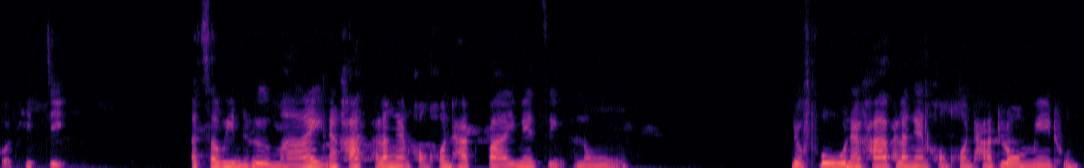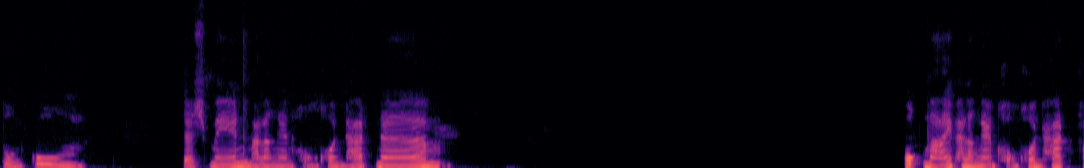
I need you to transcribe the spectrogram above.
กฎพิจิกอัศวินถือไม้นะคะ พลังงานของคนธาตุไฟเมษสิงห์นู เดอะฟูนะคะ พลังงานของคนธาตุลมเมถุนตุลกุม Judgment พลังงานของคนธาตุน้ำหกไม้พลังงานของคนธาตุไฟ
